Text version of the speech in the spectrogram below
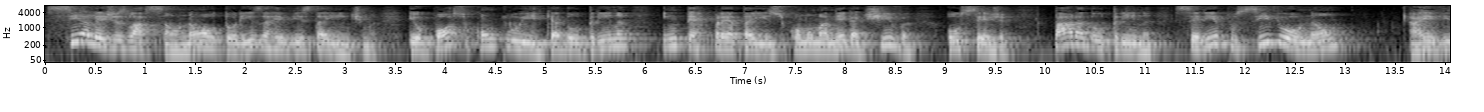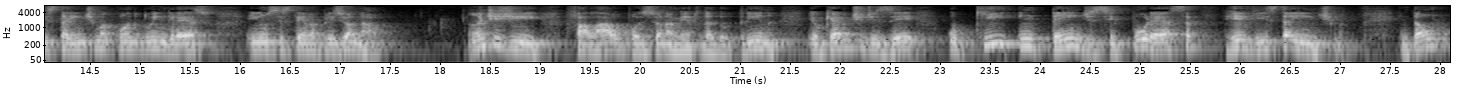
se a legislação não autoriza a revista íntima, eu posso concluir que a doutrina interpreta isso como uma negativa, ou seja, para a doutrina, seria possível ou não a revista íntima quando do ingresso em um sistema prisional? Antes de falar o posicionamento da doutrina, eu quero te dizer o que entende-se por essa revista íntima. Então,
